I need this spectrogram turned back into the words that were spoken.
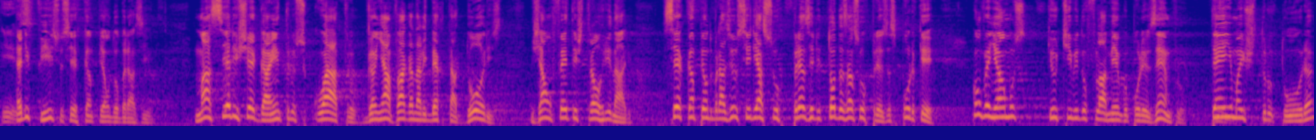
Isso. é difícil ser campeão do Brasil. Mas se ele chegar entre os quatro, ganhar vaga na Libertadores, já é um feito extraordinário. Ser campeão do Brasil seria a surpresa de todas as surpresas. Por quê? Convenhamos que o time do Flamengo, por exemplo, tem uma estrutura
